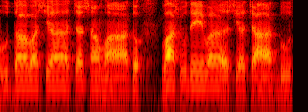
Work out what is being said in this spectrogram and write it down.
उद्धवस्य च संवादो वासुदेवस्य चाद्भुत।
